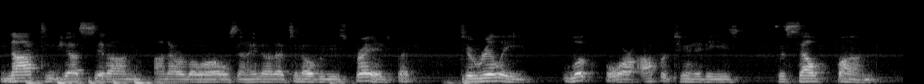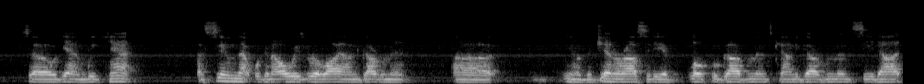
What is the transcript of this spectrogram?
not to just sit on on our laurels, and I know that's an overused phrase, but to really look for opportunities to self-fund. So again, we can't assume that we're going to always rely on government. Uh, you know, the generosity of local governments, county governments, CDOT,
